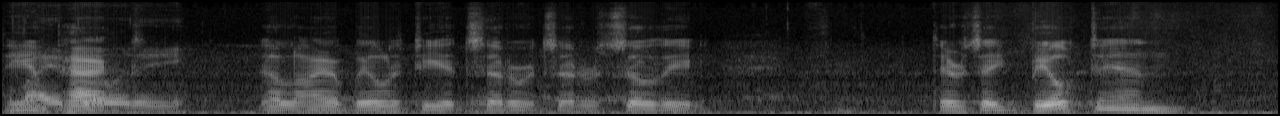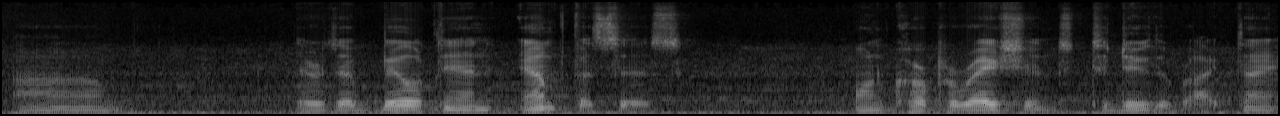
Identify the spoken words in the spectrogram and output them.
the Liability. impact, the liability, et cetera, et cetera. So the there's a built-in um, there's a built-in emphasis on corporations to do the right thing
